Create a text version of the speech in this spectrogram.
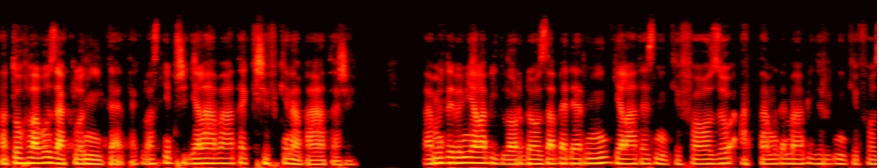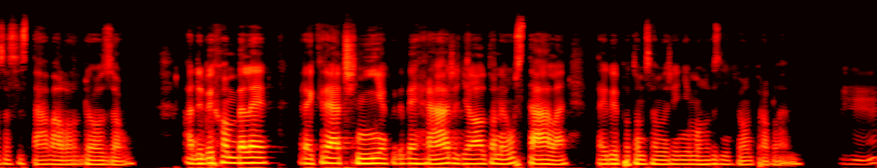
a tu hlavu zakloníte, tak vlastně přiděláváte křivky na páteři. Tam, kde by měla být lordóza bederní, děláte z ní kyfózu a tam, kde má být hrudní kyfóza, se stává lordózou. A kdybychom byli rekreační, jako kdyby hráč dělal to neustále, tak by potom samozřejmě mohl vzniknout problém. Mm-hmm.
